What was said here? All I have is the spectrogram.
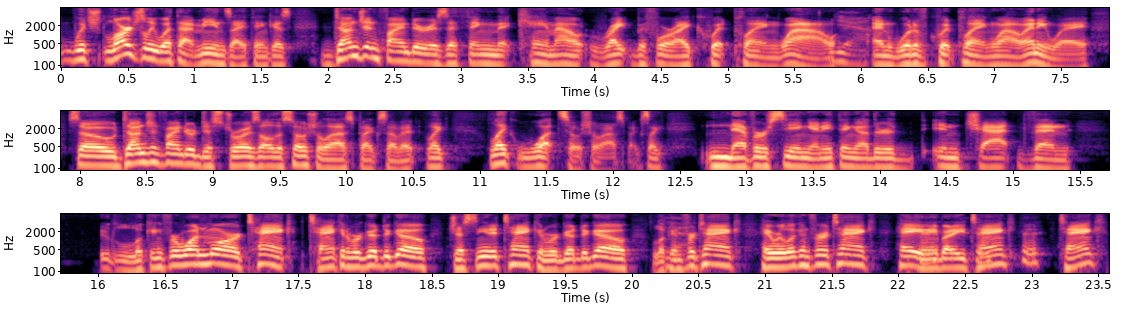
which largely what that means, I think, is Dungeon Finder is a thing that came out right before I quit playing WoW Yeah. and would have quit playing WoW anyway. So Dungeon Finder destroys all the social aspects of it. Like, like what social aspects? Like never seeing anything other in chat than looking for one more tank, tank, and we're good to go. Just need a tank, and we're good to go. Looking Yeah. for tank. Hey, we're looking for a tank. Hey, anybody tank? Tank?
